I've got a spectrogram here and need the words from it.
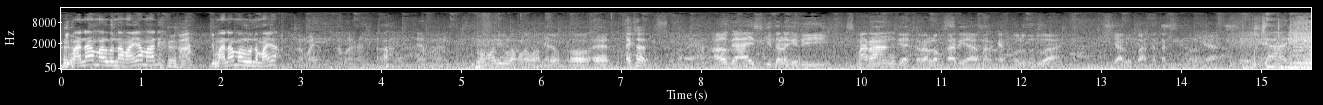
Gimana malu namanya, Madi? Hah? Gimana malu namanya? Namanya aman. Ah. Saya aman. Ulang lagi, ulang. Ayo, roll and action. Halo guys, kita lagi di Semarang di acara Lokaria Market Volume 2. Jangan lupa datang sini malam ya. Closing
